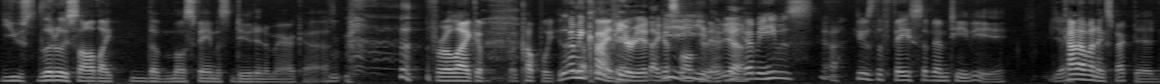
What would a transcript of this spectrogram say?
you literally saw like the most famous dude in America for like a, a couple. Years. I mean, Yeah, kind of period, I guess, small period, yeah. I mean, he was Yeah. he was the face of MTV. Yeah. Kind of unexpected.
